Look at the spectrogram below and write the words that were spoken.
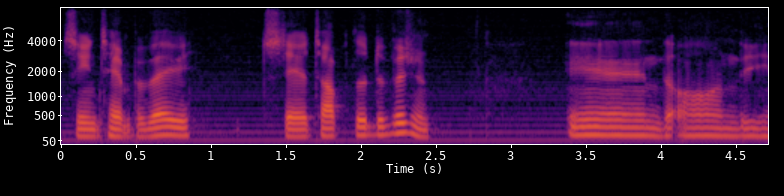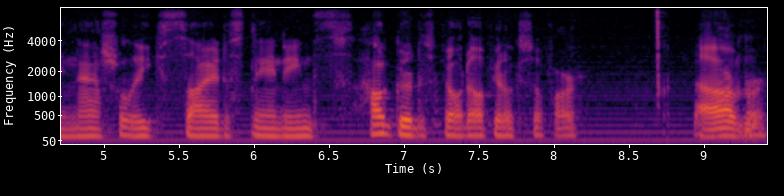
seeing Tampa Bay stay atop of the division. And on the National League side of standings, how good does Philadelphia look so far? Um,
